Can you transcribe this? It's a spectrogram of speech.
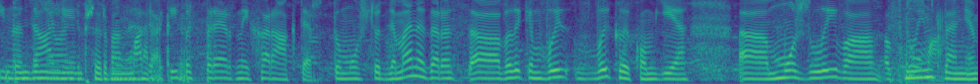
і będzie miała надалі ну, nieprzerwany мати такий charakter. безперервний характер. Тому що для мене зараз а, великим ви- викликом є а, можлива втома Moim zdaniem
